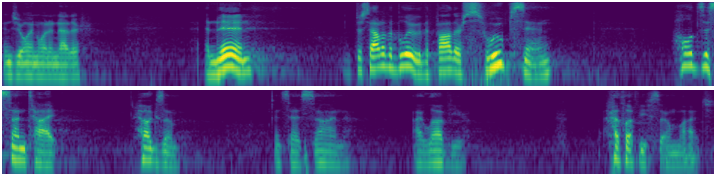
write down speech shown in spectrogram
enjoying one another. And then, just out of the blue, the father swoops in, holds his son tight, hugs him, and says, Son, I love you. I love you so much.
